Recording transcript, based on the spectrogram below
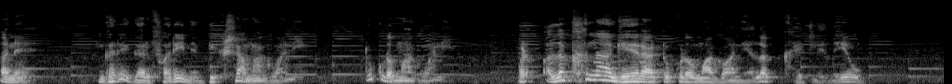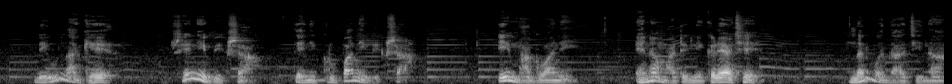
અને ઘરે ઘર ફરીને ભિક્ષા માગવાની, ટુકડો માગવાની. પણ અલખના ઘેર આ ટુકડો માગવાની અલખ એટલે દેવ. દેવના ઘેર શેની ભિક્ષા? તેની કૃપાની ભિક્ષા. એ માગવાની એના માટે નીકળ્યા છે નર્મદાજીના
